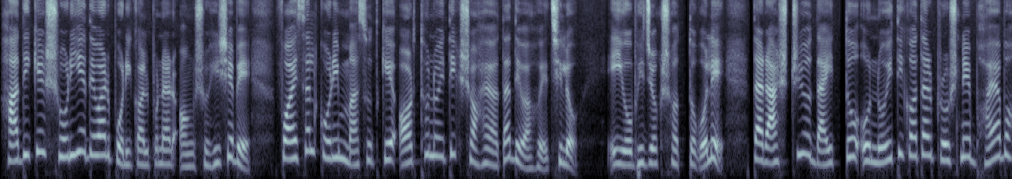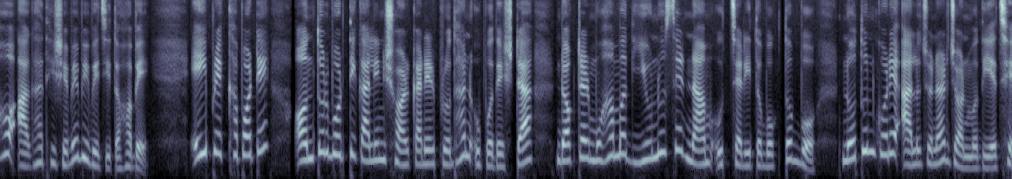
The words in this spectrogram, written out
হাদিকে সরিয়ে দেওয়ার পরিকল্পনার অংশ হিসেবে ফয়সাল করিম মাসুদকে অর্থনৈতিক সহায়তা দেওয়া হয়েছিল। এই অভিযোগ সত্য বলে তা রাষ্ট্রীয় দায়িত্ব ও নৈতিকতার প্রশ্নে ভয়াবহ আঘাত হিসেবে বিবেচিত হবে। এই প্রেক্ষাপটে অন্তর্বর্তীকালীন সরকারের প্রধান উপদেষ্টা ড. মুহাম্মদ ইউনুসের নাম উচ্চারিত বক্তব্য নতুন করে আলোচনার জন্ম দিয়েছে।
